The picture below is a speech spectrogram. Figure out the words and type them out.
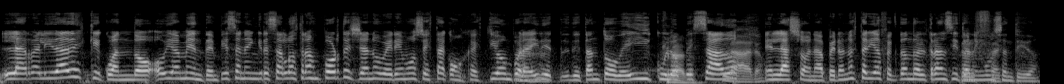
La realidad es que cuando obviamente empiezan a ingresar los transportes ya no veremos esta congestión por ahí de, de tanto vehículo Claro. pesado Claro. en la zona, pero no estaría afectando al tránsito en ningún sentido.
